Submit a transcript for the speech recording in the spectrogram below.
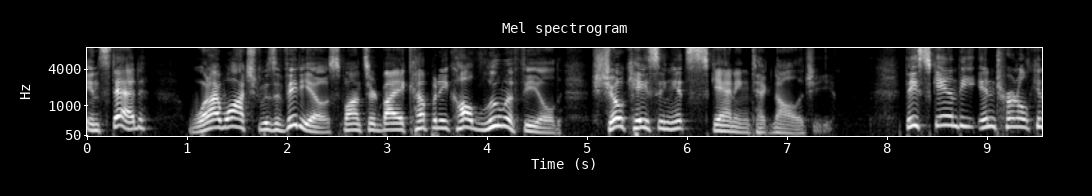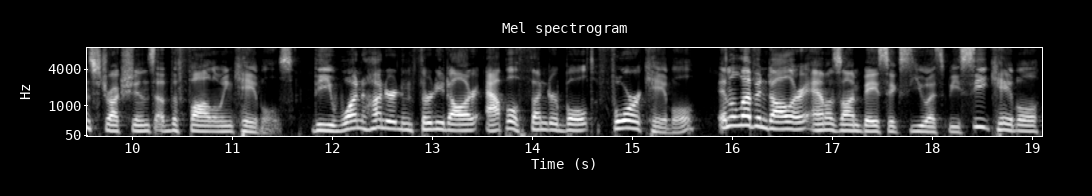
Instead, what I watched was a video sponsored by a company called Lumafield showcasing its scanning technology. They scanned the internal constructions of the following cables the $130 Apple Thunderbolt 4 cable, an $11 Amazon Basics USB C cable,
